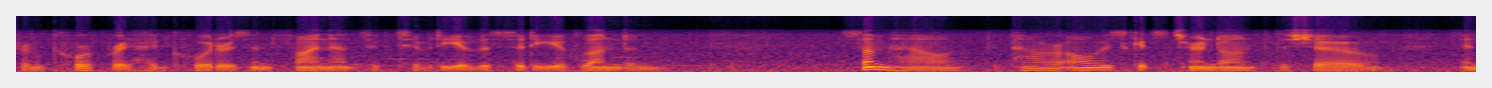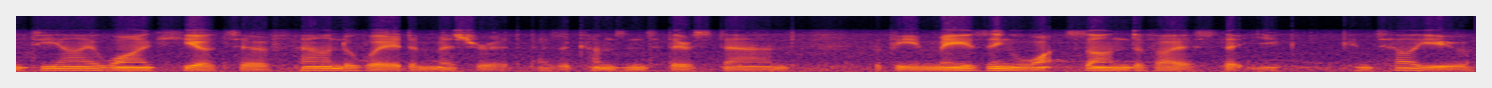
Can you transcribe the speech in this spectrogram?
from corporate headquarters and finance activity of the City of London. Somehow, the power always gets turned on for the show, and DIY Kyoto found a way to measure it as it comes into their stand with the amazing Wattson device that you can tell you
